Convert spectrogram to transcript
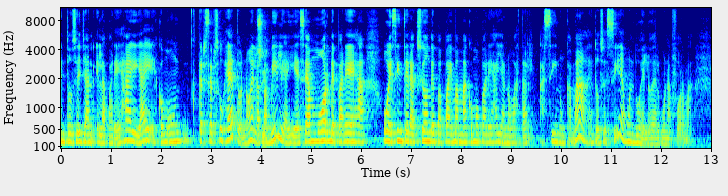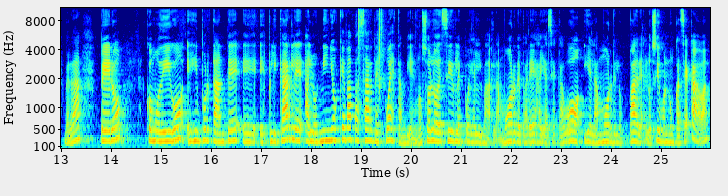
Entonces ya la pareja y hay, es como un tercer sujeto, ¿no? En la familia y ese amor de pareja o esa interacción de papá y mamá como pareja ya no va a estar así nunca más. Entonces sí es un duelo de alguna forma, ¿verdad? Pero como digo, es importante eh, explicarle a los niños qué va a pasar después también, no solo decirles pues el, el amor de pareja ya se acabó y el amor de los padres a los hijos nunca se acaba,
